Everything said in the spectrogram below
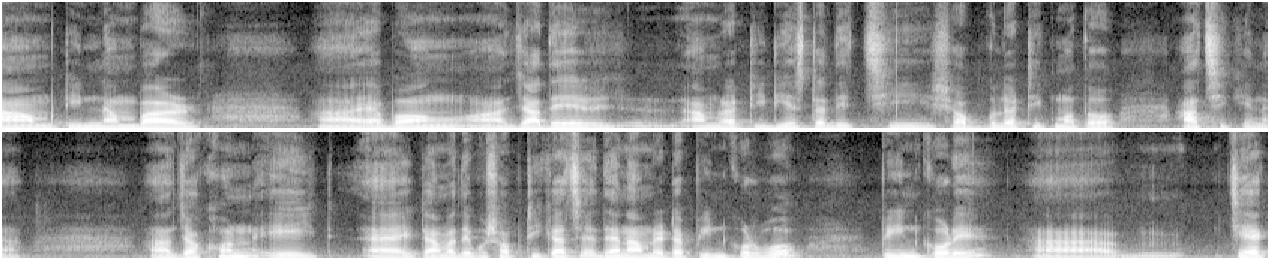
নাম, টিন নাম্বার এবং যাদের আমরা টিডিএসটা দিচ্ছি সবগুলা ঠিক মতো আছে কি না যখন এই এটা আমরা দেখব সব ঠিক আছে, দেন আমরা এটা প্রিন্ট করব। প্রিন্ট করে চেক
